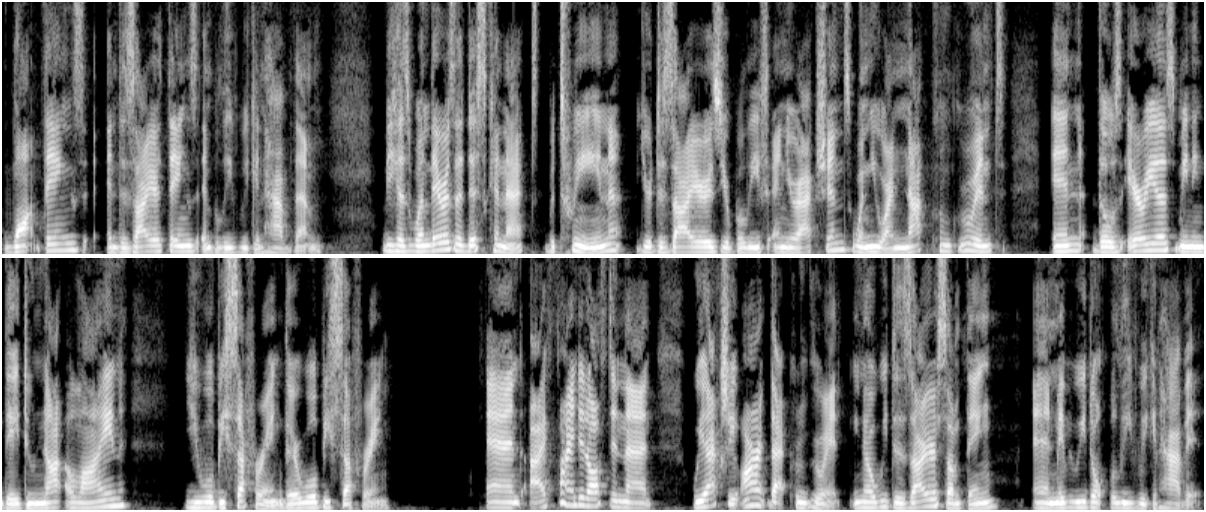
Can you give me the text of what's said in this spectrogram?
want things and desire things and believe we can have them. Because when there is a disconnect between your desires, your beliefs, and your actions, when you are not congruent in those areas, meaning they do not align, you will be suffering. There will be suffering. And I find it often that we actually aren't that congruent. You know, we desire something and maybe we don't believe we can have it.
